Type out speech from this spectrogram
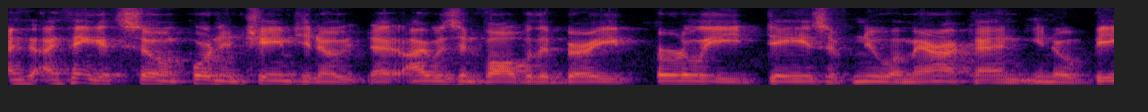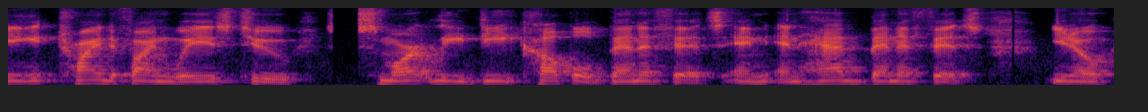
I, think it's so important. And James, you know, I was involved with the very early days of New America, and you know, being trying to find ways to smartly decouple benefits and and have benefits. You know,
